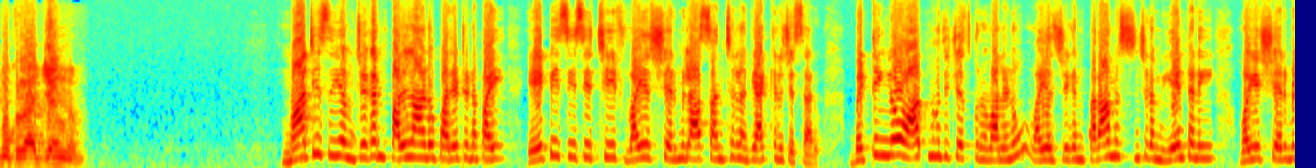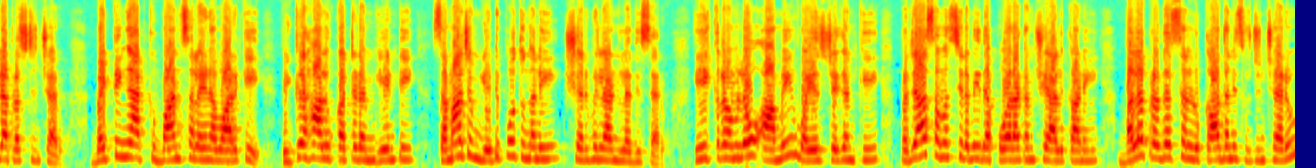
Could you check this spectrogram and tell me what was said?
बुक राजंगम మాజీ సీఎం జగన్ పల్నాడు పర్యటనపై ఏపీసీసీ చీఫ్ వైఎస్ షర్మిల సంచలన వ్యాఖ్యలు చేశారు. బెట్టింగ్లో ఆత్మహత్య చేసుకున్న వాళ్ళను వైఎస్ జగన్ పరామర్శించడం ఏంటని వైఎస్ షర్మిల ప్రశ్నించారు. బెట్టింగ్ యాప్కు బానిసలైన వారికి విగ్రహాలు కట్టడం ఏంటి? సమాజం ఎదిపోతుందని షర్మిల నిలదీశారు. ఈ క్రమంలో ఆమె వైఎస్ జగన్కి ప్రజా సమస్యల మీద పోరాటం చేయాలి కానీ బల ప్రదర్శనలు కాదని సూచించారు.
